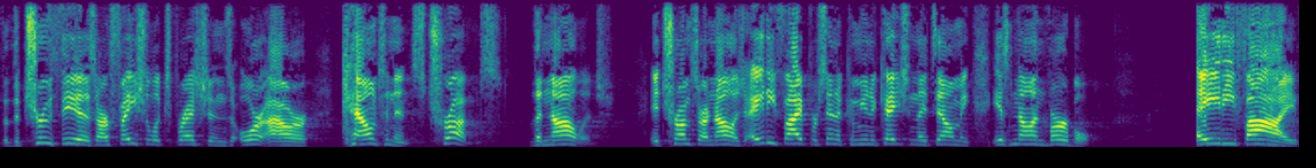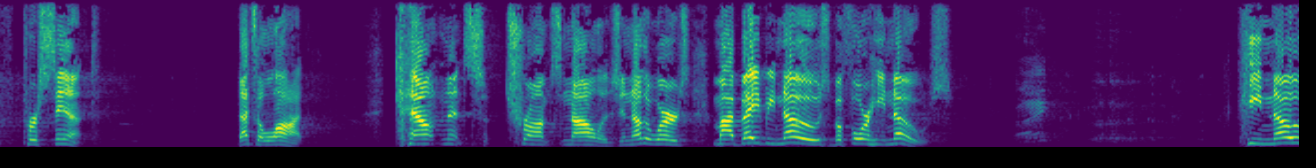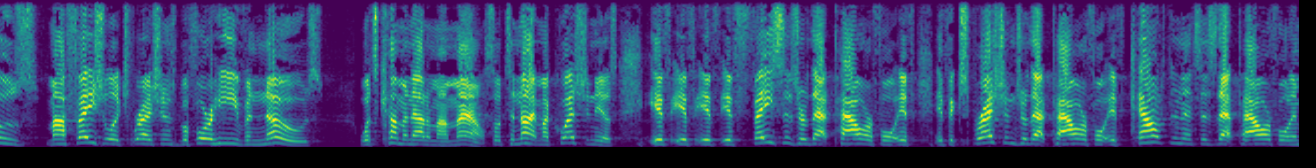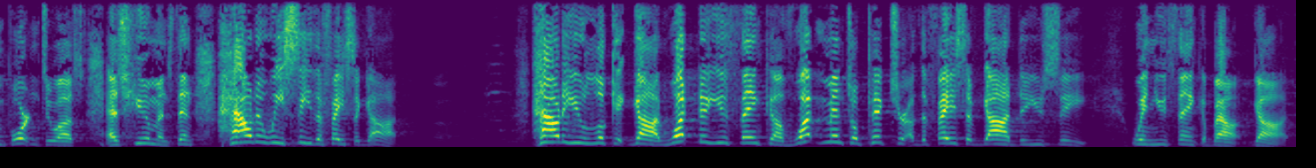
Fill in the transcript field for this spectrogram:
The, the truth is, our facial expressions or our countenance trumps the knowledge. It trumps our knowledge. 85% of communication, they tell me, is nonverbal. 85%. That's a lot. Countenance trumps knowledge. In other words, my baby knows before he knows. He knows my facial expressions before he even knows what's coming out of my mouth. So tonight, my question is, if, if, if, if faces are that powerful, if, if expressions are that powerful, if countenance is that powerful, important to us as humans, then how do we see the face of God? How do you look at God? What do you think of? What mental picture of the face of God do you see when you think about God?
